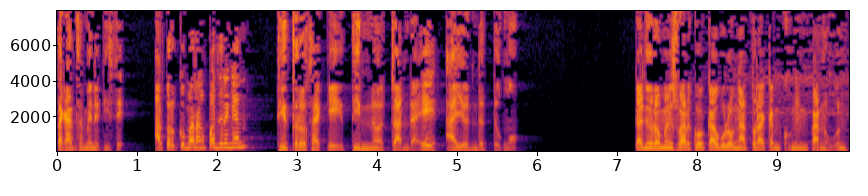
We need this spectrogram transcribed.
Tekan semene dhisik aturku marang panjenengan diterusake dina candhae ayo ndedonga Kanjeng Rama ing swarga kawula ngaturaken gunging panuwun.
